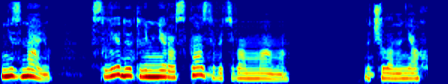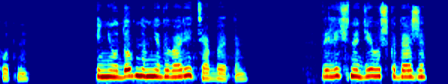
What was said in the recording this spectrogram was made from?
«Не знаю, следует ли мне рассказывать вам, мама?» Начала она неохотно. «И неудобно мне говорить об этом. Приличная девушка даже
